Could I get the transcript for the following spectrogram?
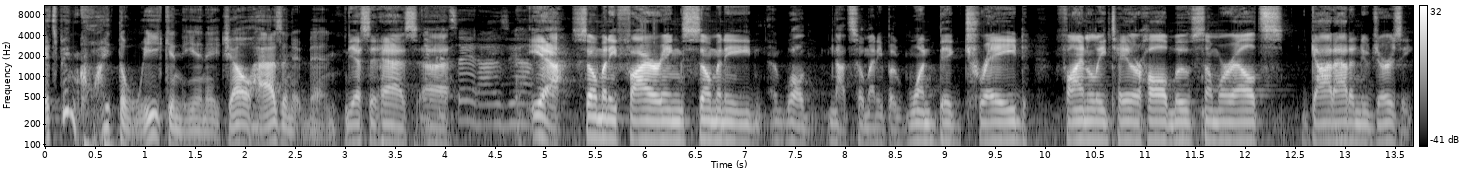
it's been quite the week in the NHL, hasn't it been? Yes, it has. Uh, I'd say it has, yeah. yeah, so many firings, so many, well, not so many, but one big trade. Finally, Taylor Hall moved somewhere else, got out of New Jersey.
